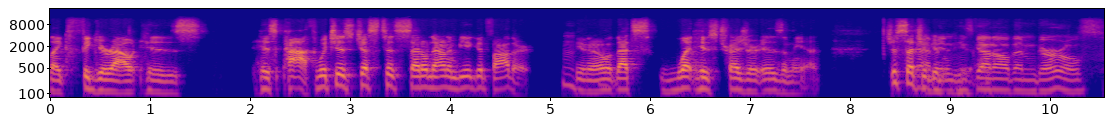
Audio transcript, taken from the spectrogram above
like figure out his his path which is just to settle down and be a good father Hmm. you know that's what his treasure is in the end just such Yeah, a I good mean, movie, he's man. got all them girls.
